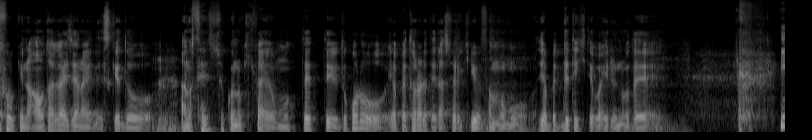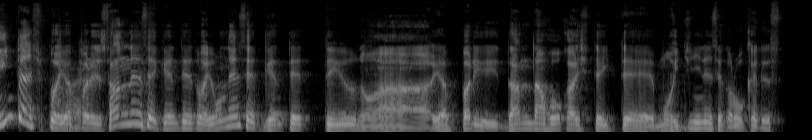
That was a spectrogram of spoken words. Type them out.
早期の青互いじゃないですけど、うん。あの接触の機会を持ってっていうところをやっぱり取られてらっしゃる企業様もやっぱり出てきてはいるので、インターンシップはやっぱり3年生限定とか4年生限定っていうのが、やっぱりだんだん崩壊していて、もう1、2年生から OK です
